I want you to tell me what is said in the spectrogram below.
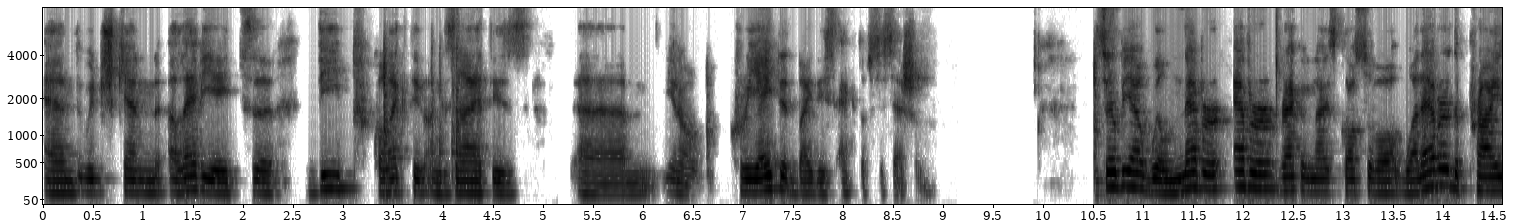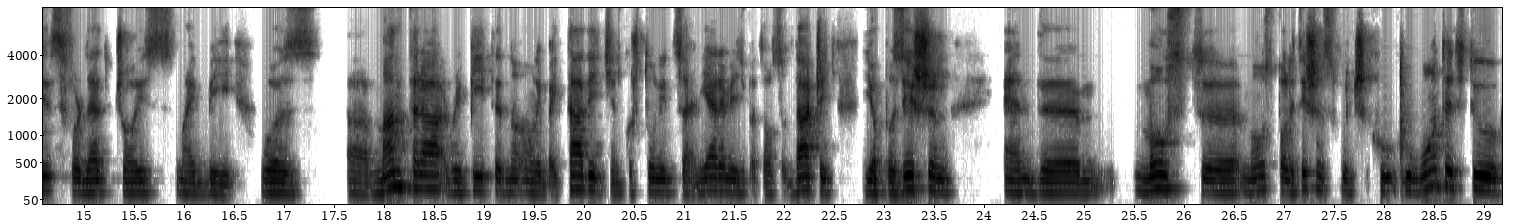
and which can alleviate uh, deep collective anxieties, um, you know, created by this act of secession. Serbia will never ever recognize Kosovo, whatever the price for that choice might be, was mantra repeated not only by Tadic and Koštunica and Jeremic, but also Dacic, the opposition, and um, most uh, most politicians which who, who wanted to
